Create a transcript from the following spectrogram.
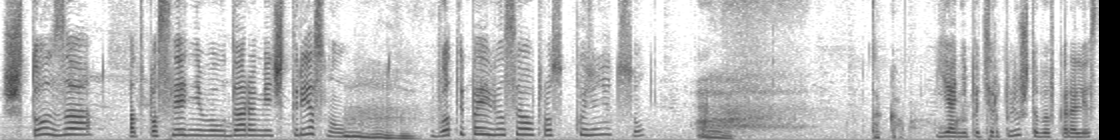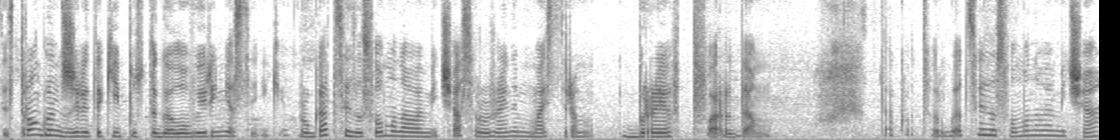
Что за... От последнего удара меч треснул? Вот и появился вопрос к кузнецу. Так как? Я не потерплю, чтобы в королевстве Стронгленд жили такие пустоголовые ремесленники. Ругаться из-за сломанного меча с оружейным мастером Брэдфордом. Так вот, ругаться из-за сломанного меча.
